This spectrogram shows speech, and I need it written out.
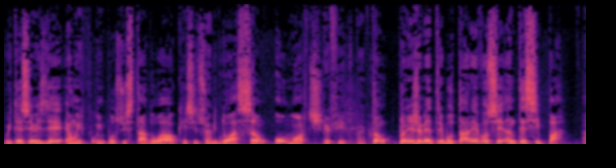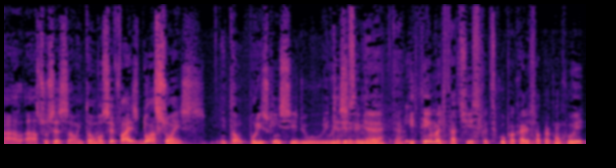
O ITCMD é um imposto estadual que incide sobre ah, doação ou morte. Perfeito. Pai. Então, planejamento tributário é você antecipar a, a sucessão. Então, você faz doações então, por isso que incide o ITCMD. É, é. E tem uma estatística, desculpa, cara, só para concluir,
